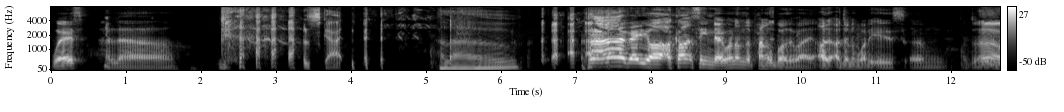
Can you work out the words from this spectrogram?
where's hello? Scott. hello. ah, there you are. I can't see no one on the panel, by the way. I, I don't know what it is. Um, I don't know Oh,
